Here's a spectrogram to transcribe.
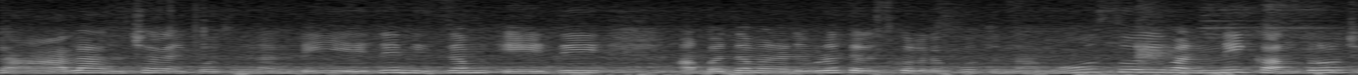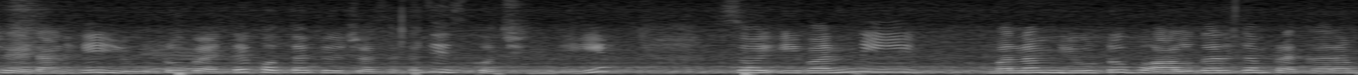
చాలా హల్చల్ అయిపోతుందండి. ఏది నిజం ఏది అబద్ధం అనేది కూడా తెలుసుకోలేకపోతున్నాము. సో ఇవన్నీ కంట్రోల్ చేయడానికి యూట్యూబ్ అయితే కొత్త ఫ్యూచర్స్ అయితే తీసుకొచ్చింది. సో ఇవన్నీ మనం యూట్యూబ్ ఆల్గారిథం ప్రకారం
